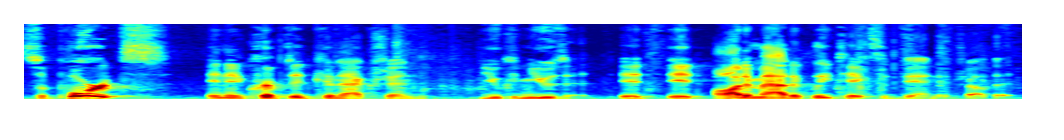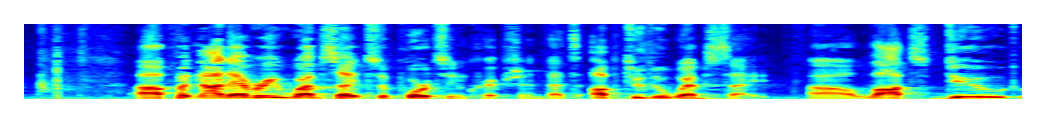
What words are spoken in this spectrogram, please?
supports an encrypted connection, you can use it. It, it automatically takes advantage of it. Uh, but not every website supports encryption. That's up to the website. Uh, lots do,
